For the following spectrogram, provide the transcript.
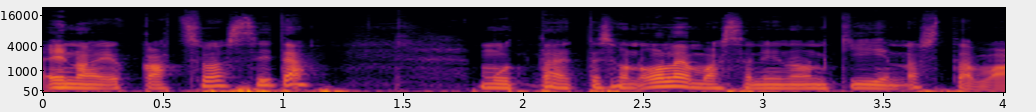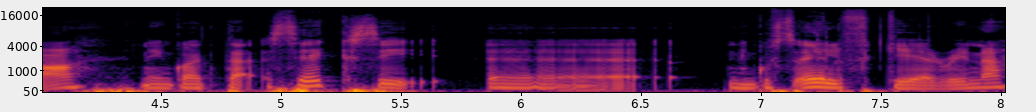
En aio katsoa sitä, mutta että se on olemassa, niin on kiinnostavaa. Niin kuin, että seksi äh, niin kuin self-careinä,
